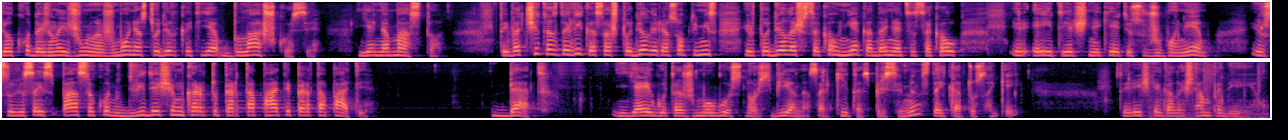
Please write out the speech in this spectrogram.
dėl ko dažnai žūna žmonės, todėl kad jie blaškosi, jie nemasto. Tai va šitas dalykas, aš todėl ir esu optimist ir todėl aš sakau, niekada neatsisakau ir eiti ir šnekėti su žmonėm ir su visais pasakot 20 kartų per tą patį, per tą patį. Bet jeigu tas žmogus nors vienas ar kitas prisimins tai, ką tu sakei, tai reiškia, gal aš jam padėjau.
